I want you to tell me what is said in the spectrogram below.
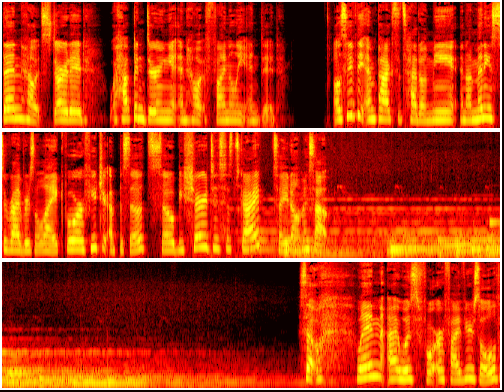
then how it started, what happened during it, and how it finally ended. I'll save the impacts it's had on me and on many survivors alike for future episodes, so be sure to subscribe so you don't miss out. So, when I was four or five years old,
